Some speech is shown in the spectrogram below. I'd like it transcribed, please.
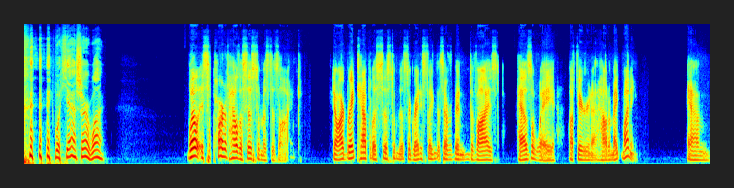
well, yeah, sure. Why? Well, it's a part of how the system is designed. You know, our great capitalist system that's the greatest thing that's ever been devised has a way of figuring out how to make money. And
